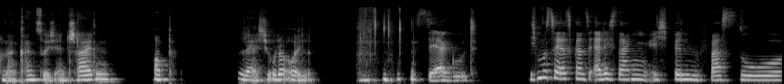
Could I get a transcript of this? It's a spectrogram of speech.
und dann kannst du dich entscheiden, ob Lerche oder Eule. Sehr gut. Ich muss ja jetzt ganz ehrlich sagen, ich bin, was so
